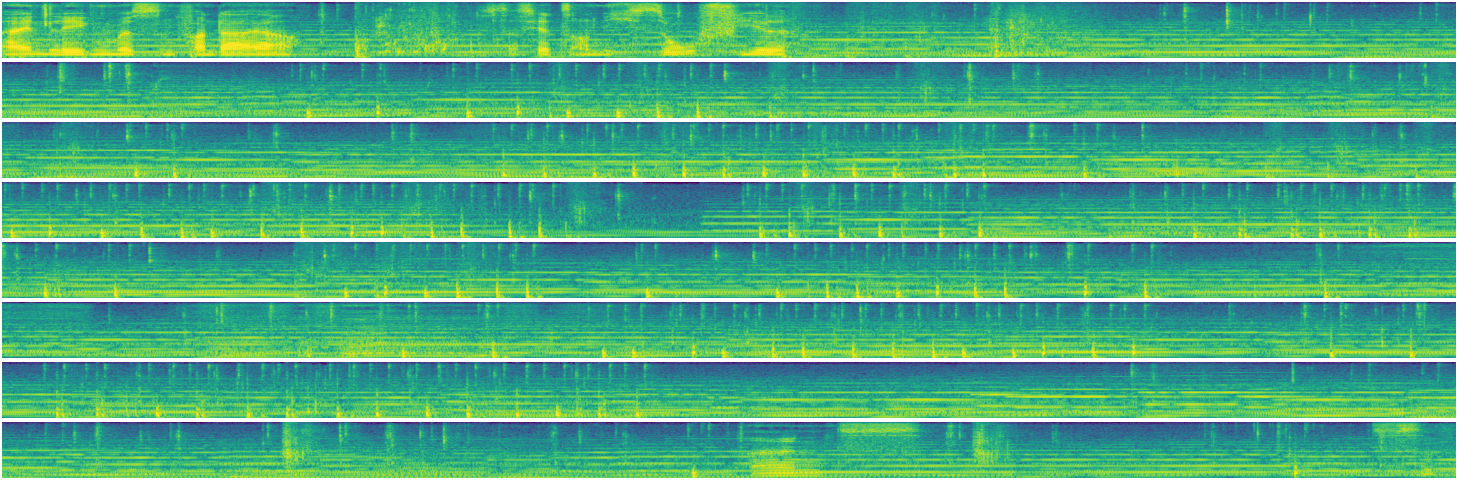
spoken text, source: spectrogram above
einlegen müssen. Von daher ist das jetzt auch nicht so viel.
